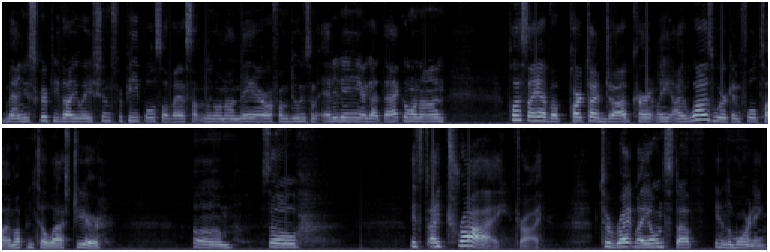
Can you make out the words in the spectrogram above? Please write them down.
manuscript evaluations for people, so if I have something going on there, or if I'm doing some editing, I got that going on. Plus, I have a part time job currently. I was working full time up until last year. Um, so it's I try try to write my own stuff in the morning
